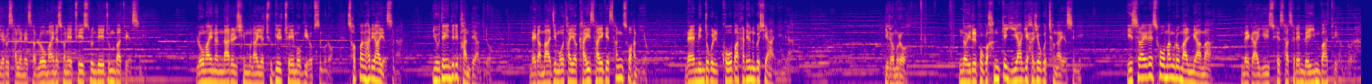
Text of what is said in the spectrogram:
예루살렘에서 로마인의 손에 죄수로 내준 바 되었으니 로마인은 나를 신문하여 죽일 죄목이 없으므로 석방하려 하였으나 유대인들이 반대하기로 내가 마지 못하여 가이사에게 상소하며 내 민족을 고발하려는 것이 아니니라. 이러므로 너희를 보고 함께 이야기하려고 청하였으니 이스라엘의 소망으로 말미암아 내가 이 쇠사슬에 매인 바 되었노라.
